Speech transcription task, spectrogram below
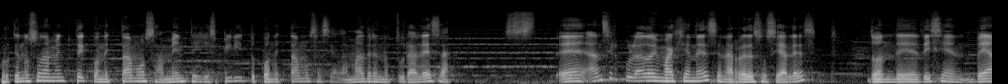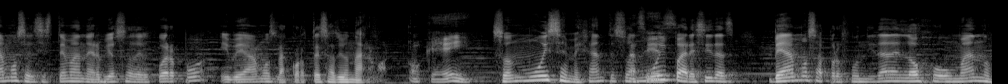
Porque no solamente conectamos a mente y espíritu, conectamos hacia la madre naturaleza. Eh, han circulado imágenes en las redes sociales donde dicen, veamos el sistema nervioso del cuerpo y veamos la corteza de un árbol. Ok. Son muy semejantes, son Así muy es. parecidas. Veamos a profundidad el ojo humano,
